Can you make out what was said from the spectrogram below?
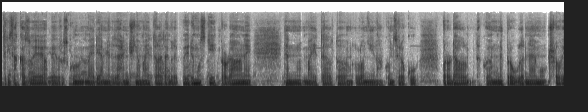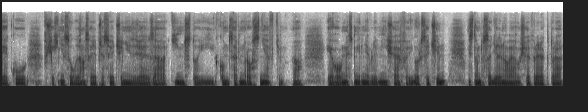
který zakazuje, aby v Rusku média měly zahraničního majitele, tak byly vědomosti prodány. Ten majitel to loni na konci roku prodal takovému neprůhlednému člověku. Všichni jsou v zásadě přesvědčeni, že za tím stojí koncern Rosněv a jeho nesmírně vlivný šéf Igor Sečin. My jsme tam dosadili nového šéf redaktora,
